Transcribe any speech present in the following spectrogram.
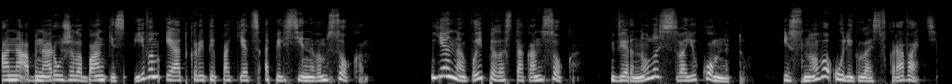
она обнаружила банки с пивом и открытый пакет с апельсиновым соком. Яна выпила стакан сока, вернулась в свою комнату и снова улеглась в кровать.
